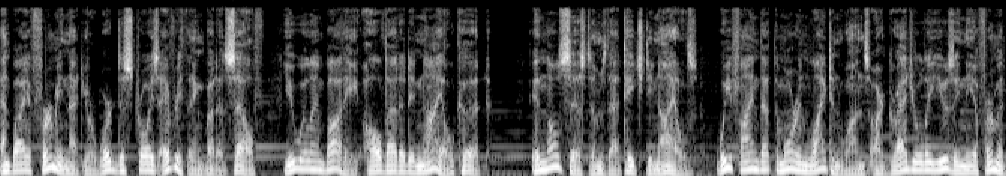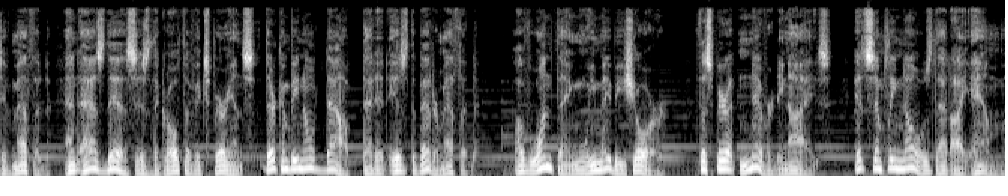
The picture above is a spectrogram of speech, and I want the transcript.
and by affirming that your word destroys everything but itself, you will embody all that a denial could. In those systems that teach denials, we find that the more enlightened ones are gradually using the affirmative method, and as this is the growth of experience there can be no doubt that it is the better method. Of one thing we may be sure, the Spirit never denies. It simply knows that I am.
